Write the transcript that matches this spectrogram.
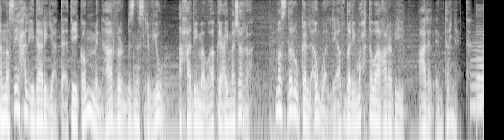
النصيحة الإدارية تأتيكم من هارفارد بزنس ريفيو أحد مواقع مجرة مصدرك الأول لأفضل محتوى عربي على الإنترنت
